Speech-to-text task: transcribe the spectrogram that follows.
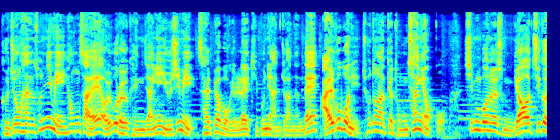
그중 한 손님이 형사의 얼굴을 굉장히 유심히 살펴보길래 기분이 안 좋았는데 알고 보니 초등학교 동창이었고 신분을 숨겨 지금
